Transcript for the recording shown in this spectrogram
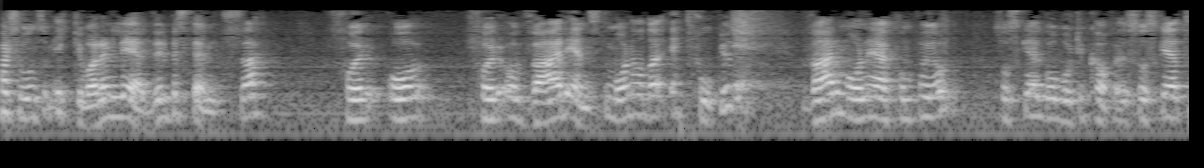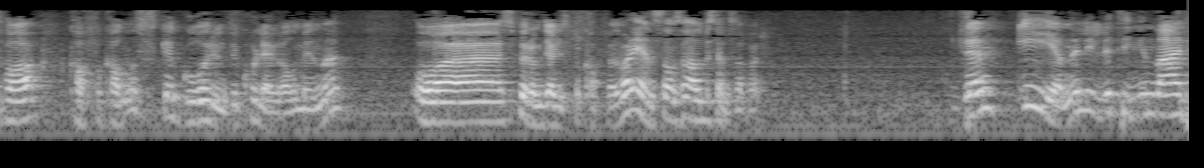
person som ikke var en leder, bestemte seg for å for å hver eneste morgen hadde ett fokus. Hver morgen jeg kom på jobb, så skal jeg gå bort til kaffe, så skal jeg ta kaffekanna så skal jeg gå rundt til kollegaene mine og eh, spørre om de har lyst på kaffe. Det var det eneste han hadde bestemt seg for. Den ene lille tingen der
